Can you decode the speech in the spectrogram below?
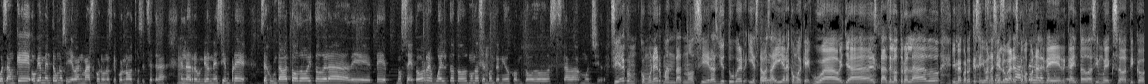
pues aunque obviamente unos se llevan más con unos que con otros, etcétera, en las reuniones siempre se juntaba todo y todo era de, de, no sé, todo revuelto, todo el mundo hacía contenido con todos, estaba muy chido. Sí, era como, como una hermandad, ¿no? Si eras youtuber y estabas Sí. ahí, era como de que, wow, ya estás del otro lado. Y me acuerdo que se iban Sí, así ya a soy lugares como con alberca comunidad. y todo así muy exótico.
